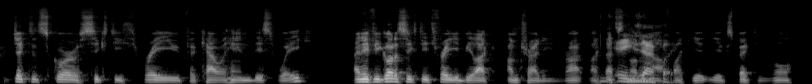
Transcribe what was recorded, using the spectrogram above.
projected score of 63 for Callahan this week, and if you got a 63, you'd be like, I'm trading him, right? Like that's not enough. Like you, you're expecting more.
